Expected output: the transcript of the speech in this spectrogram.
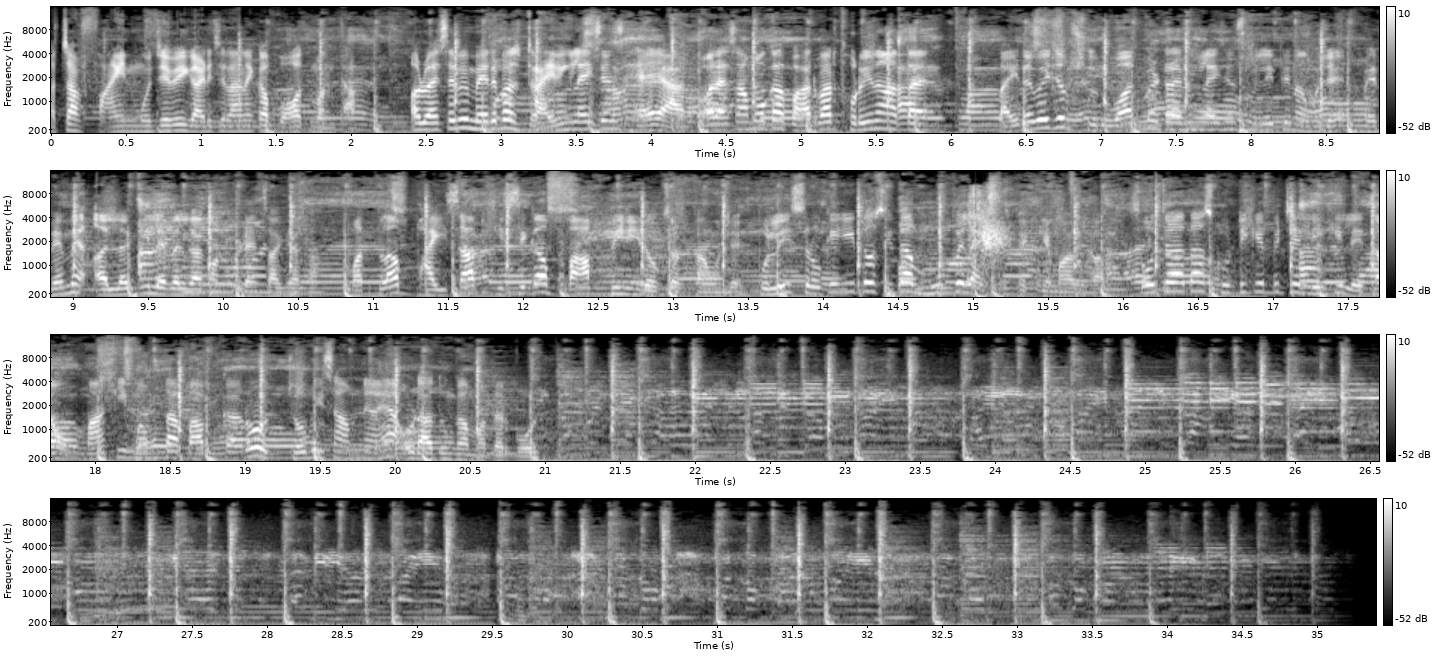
अच्छा फाइन मुझे भी गाड़ी चलाने का बहुत मन था। और वैसे भी मेरे पास ड्राइविंग लाइसेंस है यार, और ऐसा मौका बार बार थोड़ी ना आता है। बाई द वे जब शुरुआत में ड्राइविंग लाइसेंस मिली थी ना मुझे, मेरे में अलग ही लेवल का कॉन्फिडेंस आ गया था। मतलब भाई साहब, किसी का बाप भी नहीं रोक सकता मुझे। पुलिस रोकेगी तो सीधा मुँह पे लाइसेंस फेंक के मारूँगा। सोच रहा था स्कूटी के पीछे लिख ही लेता हूँ, माँ की ममता, बाप का रोड, जो भी सामने आया, उड़ा दूँगा मदर बोर्ड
